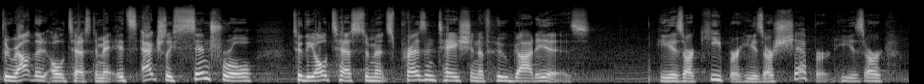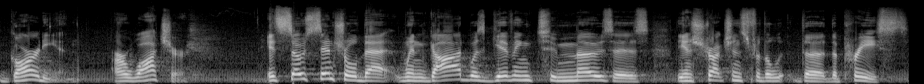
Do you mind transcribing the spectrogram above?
throughout the Old Testament. It's actually central to the Old Testament's presentation of who God is. He is our keeper, He is our shepherd, He is our guardian, our watcher. It's so central that when God was giving to Moses the instructions for the, the, the priests,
